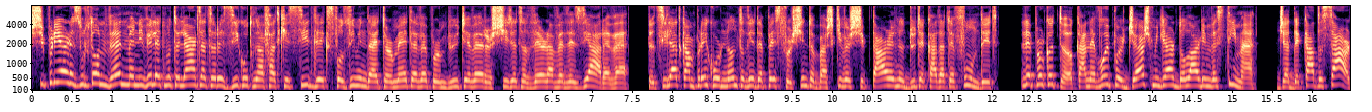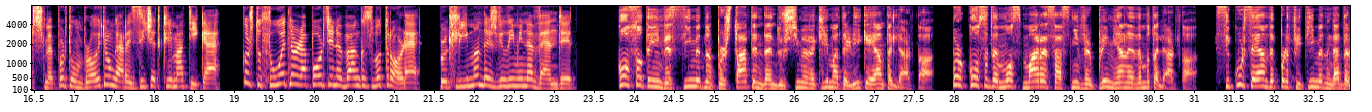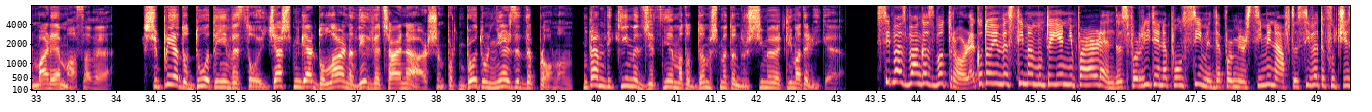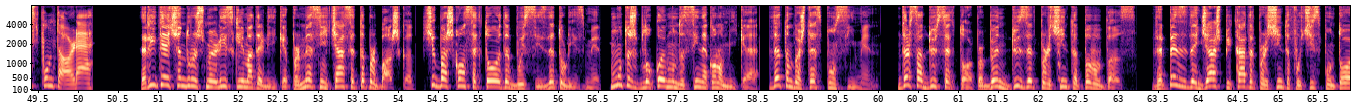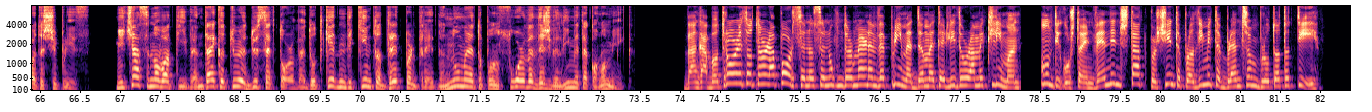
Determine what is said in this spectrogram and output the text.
Shqipëria rezulton vend me nivelet më të larta të rrezikut nga fatkeqësitë dhe ekspozimi ndaj tërmeteve, përmbytjeve, rrëshqitje të dherave dhe zjarreve, të cilat kanë prekur nëntëdhjetë e pesë për qind të bashkive shqiptare në dy dekadat e fundit dhe për këtë ka nevojë për gjashtë miliardë dollarë investime gjatë dekadës së ardhshme për t'u mbrojtur nga rreziqet klimatike. Kështu thuhet në raportin e Bankës Botërore për klimën dhe zhvillimin e vendit. Kostot e investimit në përshtatjen ndaj ndryshimeve klimaterike janë të larta, por kostot e mosmarrjes së asnjë veprim janë edhe më të larta, sikurse janë dhe përfitimet nga ndërmarrja e masave. Shqipëria do duhet të investojë gjashtë miliardë dollarë në dhjetëvjeçarin e ardhshëm për të mbrojtur njerëzit dhe pronën nga ndikimet gjithnjë e më të dëmshme të ndryshimeve klimaterike. Sipas Bankës Botërore, këto investime mund të jenë një pararendës për rritjen e punësimit dhe përmirësimin e aftësive të fuqisë punëtore. Rritja e qëndrueshmërisë klimaterike përmes një qasjeje të përbashkët, që bashkon sektorët e bujqësisë dhe turizmit, mund të zhbllokojë mundësinë ekonomike dhe të mbështesë punësimin. Ndërsa dy sektorë përbëjnë dyzet për qind të PBB-së dhe pesëdhjetë e gjashtë pikë katër për qind të fuqisë punëtore të Shqipërisë, një qasje inovative ndaj këtyre dy sektorëve do të ketë ndikim të drejtpërdrejtë në numrin e të punësuarve dhe zhvillimit ekonomik. Banka Botërore thotë në raport se nëse nuk ndërmerren veprime, dëmet e lidhura me klimën, mund t'i kushtojnë vendin shtatë për qind të prodhimit të brendshëm bruto të tij.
